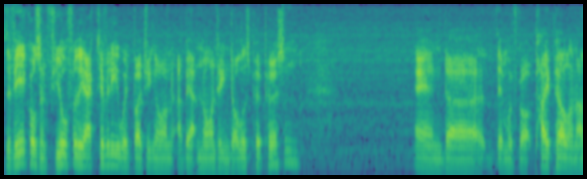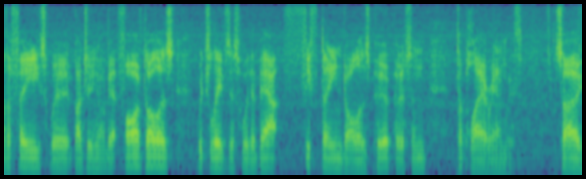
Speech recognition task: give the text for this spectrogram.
The vehicles and fuel for the activity, we're budging on about $19 per person. And uh, then we've got PayPal and other fees, we're budgeting on about $5, which leaves us with about $15 per person to play around with. So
